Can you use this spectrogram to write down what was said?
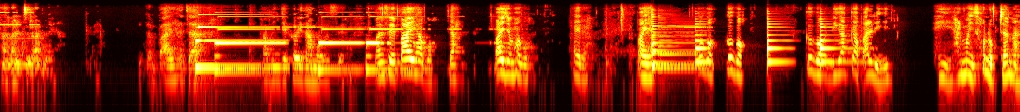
잘 할 줄 아네 일단 빠이 하자. 밥 이제 거의 다 먹었어요. 만수에 빠이 하고 자 빠이 좀 하고. 하이라. 빠이. 끄고 끄고. 끄고 네가 까 빨리. 헤이 할머니 손 없잖아.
